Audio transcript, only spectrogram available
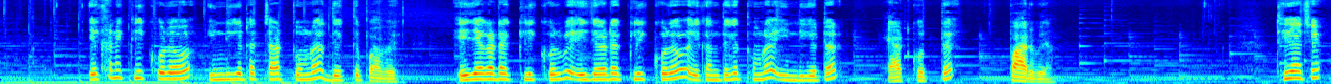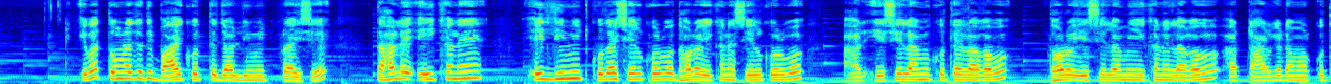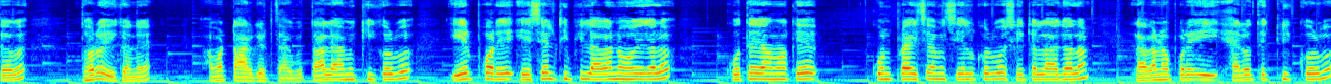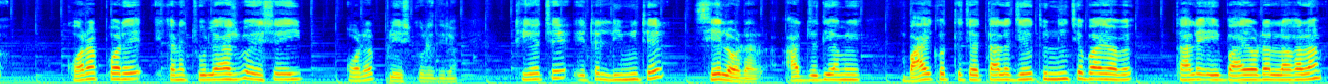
এখানে ক্লিক করেও ইন্ডিকেটার চার্ট তোমরা দেখতে পাবে। এই জায়গাটায় ক্লিক করবে, এই জায়গাটা ক্লিক করেও এখান থেকে তোমরা ইন্ডিকেটার অ্যাড করতে পারবে। ঠিক আছে? এবার তোমরা যদি বাই করতে যাও লিমিট প্রাইসে তাহলে এইখানে এই লিমিট কোথায় সেল করব? ধরো এখানে সেল করব, আর এসএল আমি কোথায় লাগাবো? ধরো এসএল আমি এখানে লাগাবো, আর টার্গেট আমার কোথায় হবে? ধরো এখানে আমার টার্গেট থাকবে। তাহলে আমি কি করব? এরপরে এসএল টিপি লাগানো হয়ে গেল। কোথায় আমাকে কোন প্রাইসে আমি সেল করব সেটা লাগালাম। লাগানোর পরে এই অ্যারোতে ক্লিক করব। করার পরে এখানে চলে আসব, এসে এই অর্ডার প্লেস করে দিলাম। ঠিক আছে? এটা লিমিটের সেল অর্ডার আর যদি আমি বাই করতে চাই, তাহলে যেহেতু নিচে বাই হবে, তাহলে এই বাই অর্ডার লাগালাম।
